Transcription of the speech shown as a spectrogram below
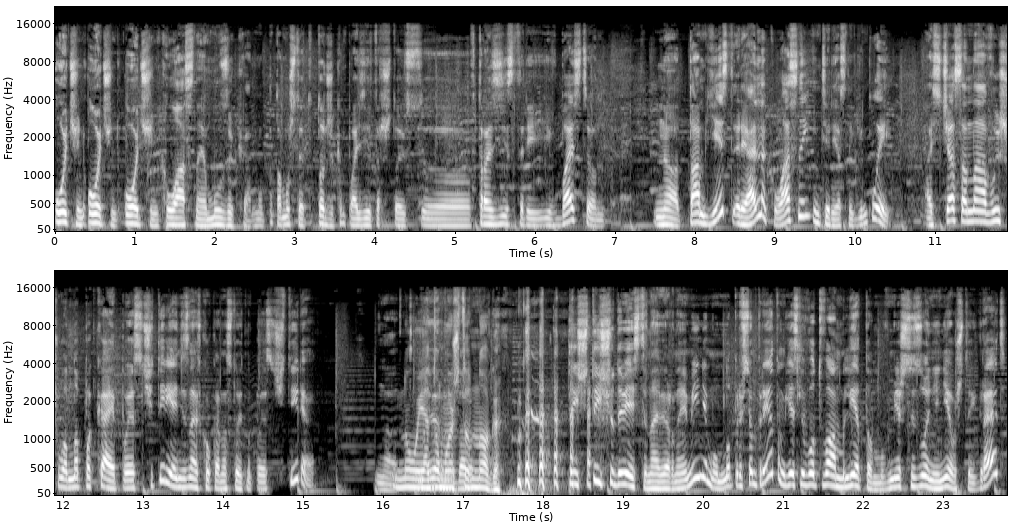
очень-очень-очень классная музыка, ну, потому что это тот же композитор, что и в, э, в Транзисторе и в Бастион. Но там есть реально классный, интересный геймплей. А сейчас она вышла на ПК и PS4. Я не знаю, сколько она стоит на PS4. Но, ну, наверное, я думаю, что много. 1200, наверное, минимум. Но при всем при этом, если вот вам летом в межсезонье не во что играть,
